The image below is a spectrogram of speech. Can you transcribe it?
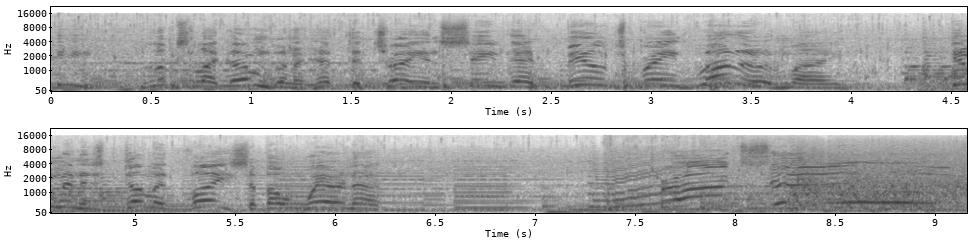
Hmm, looks like I'm gonna have to try and save that bilge-brained brother of mine. Him and his dumb advice about wearing a... Frog suit!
